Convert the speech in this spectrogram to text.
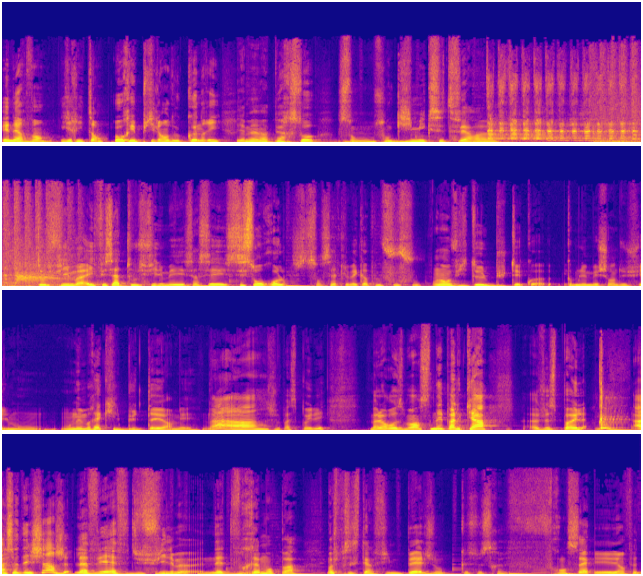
énervant, irritant, horripilant de conneries. Il y a même un perso, son, son gimmick c'est de faire... euh, tout le film, il fait ça tout le film et ça c'est son rôle. C'est censé être le mec un peu foufou. On a envie de le buter quoi. Comme les méchants du film, on, on aimerait qu'il bute d'ailleurs, mais ah, je veux pas spoiler. Malheureusement, ce n'est pas le cas. Euh, Je spoil. À sa décharge, la VF du film n'aide vraiment pas. Moi, je pensais que c'était un film belge, donc que ce serait français. Et en fait,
